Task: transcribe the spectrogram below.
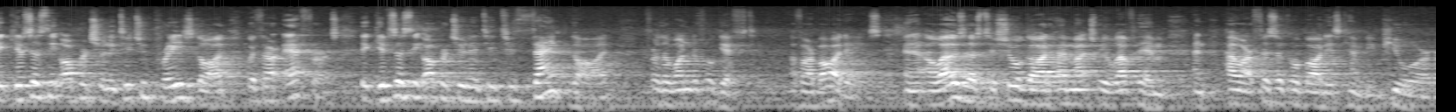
It gives us the opportunity to praise God with our efforts. It gives us the opportunity to thank God for the wonderful gift of our bodies. And it allows us to show God how much we love Him and how our physical bodies can be pure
